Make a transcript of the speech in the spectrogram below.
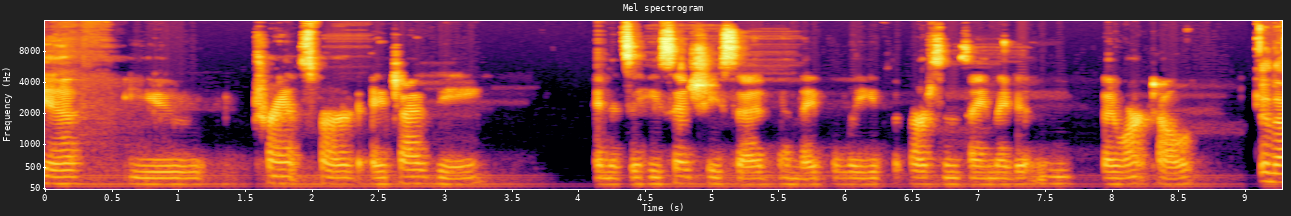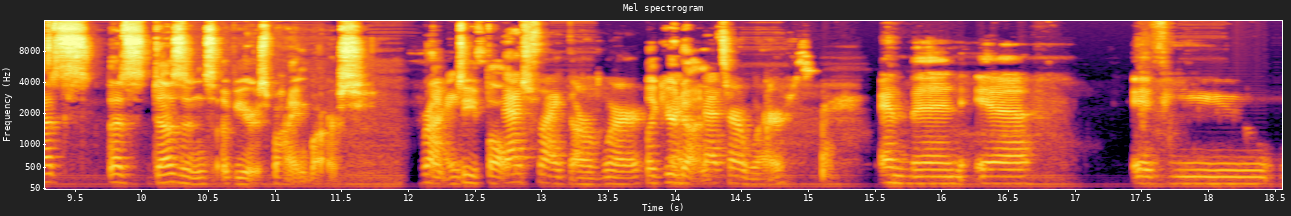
if you transferred HIV and it's a he said she said and they believe the person saying they didn't they weren't told And that's that's dozens of years behind bars. right default. that's like our worst Like you're That- done. that's our worst and then if if you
